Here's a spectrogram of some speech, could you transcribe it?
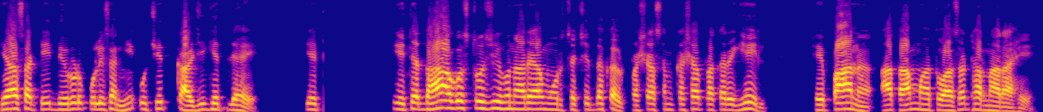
यासाठी देरूड पोलिसांनी उचित काळजी घेतली आहे. येत- येत्या दहा ऑगस्ट रोजी होणाऱ्या मोर्चाची दखल प्रशासन कशा प्रकारे घेईल हे पाहणं आता महत्वाचं ठरणार आहे.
